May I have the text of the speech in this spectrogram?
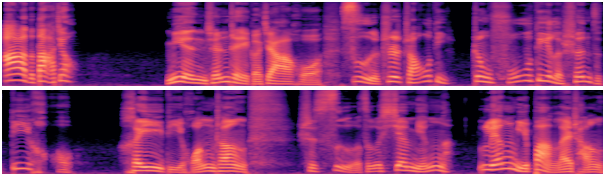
啊的大叫。面前这个家伙四肢着地，正伏低了身子低吼，黑底黄章，是色泽鲜明啊，两米半来长，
